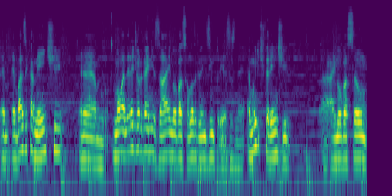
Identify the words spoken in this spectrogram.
é, é basicamente é, uma maneira de organizar a inovação nas grandes empresas. Né? É muito diferente a, a inovação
